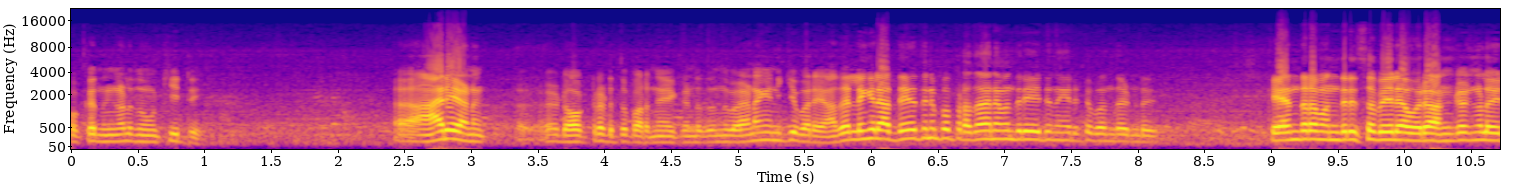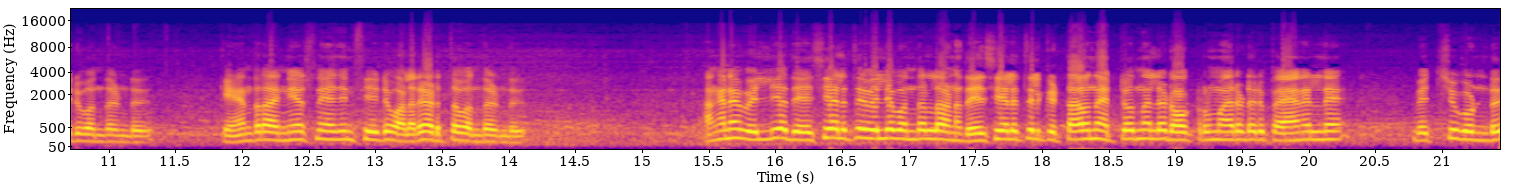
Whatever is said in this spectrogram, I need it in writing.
ഒക്കെ നിങ്ങൾ നോക്കിയിട്ട് ആരെയാണ് ഡോക്ടറെ അടുത്ത് പറഞ്ഞേക്കേണ്ടതെന്ന് വേണമെങ്കിൽ എനിക്ക് പറയാം. അതല്ലെങ്കിൽ അദ്ദേഹത്തിന് ഇപ്പോൾ പ്രധാനമന്ത്രിയായിട്ട് നേരിട്ട് ബന്ധമുണ്ട്. കേന്ദ്ര മന്ത്രിസഭയിലെ ഓരോ അംഗങ്ങളുമായിട്ട് ബന്ധമുണ്ട്. കേന്ദ്ര അന്വേഷണ ഏജൻസിയായിട്ട് വളരെ അടുത്ത ബന്ധമുണ്ട്. അങ്ങനെ വലിയ ദേശീയതലത്തിൽ വലിയ ബന്ധമുള്ളതാണ്. ദേശീയതലത്തിൽ കിട്ടാവുന്ന ഏറ്റവും നല്ല ഡോക്ടർമാരുടെ ഒരു പാനലിനെ വെച്ചുകൊണ്ട്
